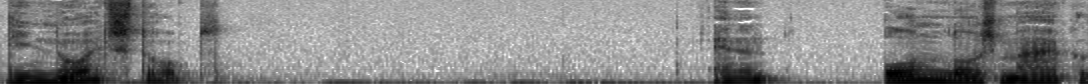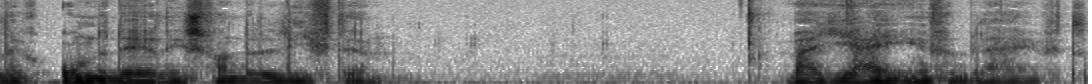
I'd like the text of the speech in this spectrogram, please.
die nooit stopt. En een onlosmakelijk onderdeel is van de liefde, waar jij in verblijft.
